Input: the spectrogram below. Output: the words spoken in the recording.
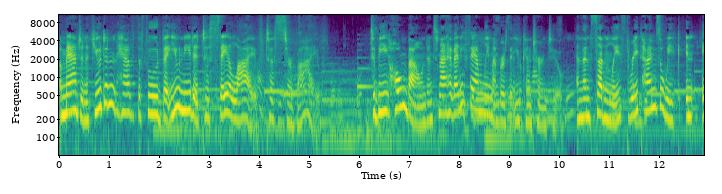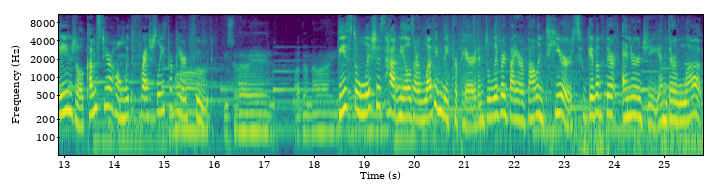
Imagine if you didn't have the food that you needed to stay alive, to survive, to be homebound and to not have any family members that you can turn to. And then suddenly, three times a week, an angel comes to your home with freshly prepared food. These delicious hot meals are lovingly prepared and delivered by our volunteers who give of their energy and their love.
